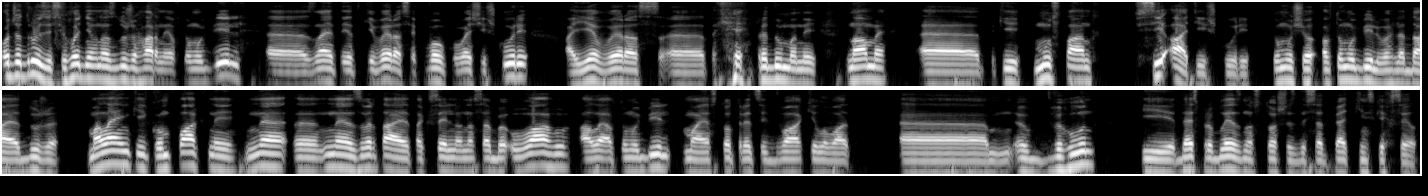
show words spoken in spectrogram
Отже, друзі, сьогодні в нас дуже гарний автомобіль. Е, знаєте, є такий вираз, як вовк у вечій шкурі, а є вираз е, такий придуманий нами, е, такий мустанг в сіатій шкурі, тому що автомобіль виглядає дуже маленький, компактний, не, е, не звертає так сильно на себе увагу, але автомобіль має 132 кВт е, двигун і десь приблизно 165 кінських сил.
